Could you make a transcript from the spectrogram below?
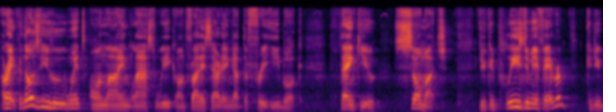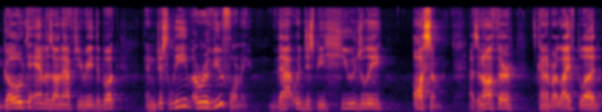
all right, for those of you who went online last week on Friday, Saturday, and got the free ebook, thank you so much. If you could please do me a favor, could you go to Amazon after you read the book and just leave a review for me? That would just be hugely awesome. As an author, it's kind of our lifeblood.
